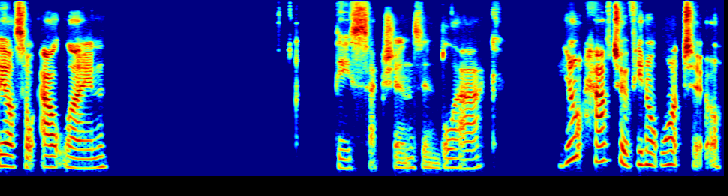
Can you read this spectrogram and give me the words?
We also outline these sections in black. You don't have to if you don't want to.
